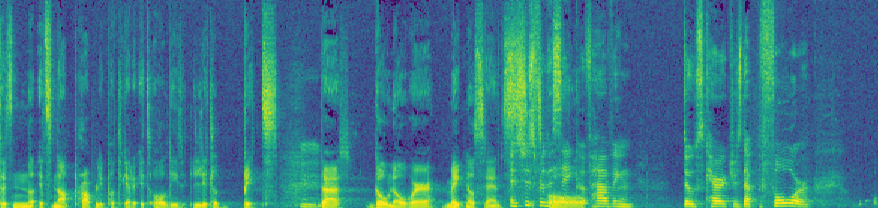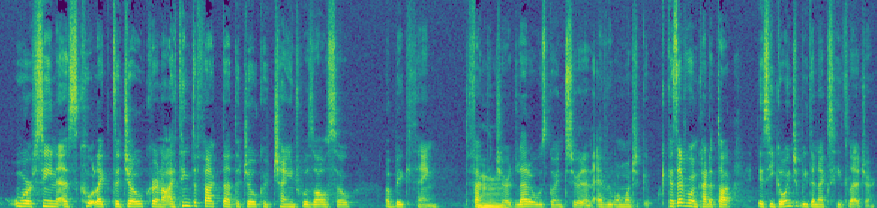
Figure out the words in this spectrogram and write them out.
There's no, it's not properly put together. It's all these little bits that go nowhere, make no sense. It's just for the all- sake of having those characters that before were seen as cool, like the Joker. And I think the fact that the Joker changed was also a big thing. The fact Hmm. that Jared Leto was going to do it, and everyone wanted because everyone kind of thought, is he going to be the next Heath Ledger?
